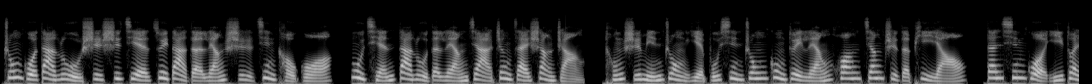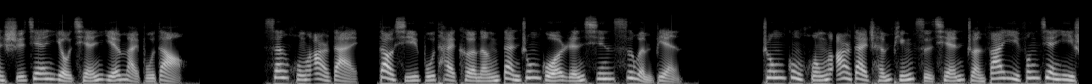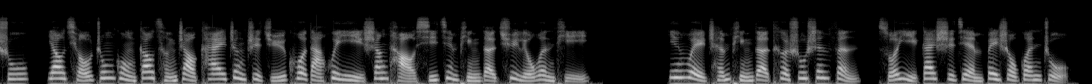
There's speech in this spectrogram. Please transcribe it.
中国大陆是世界最大的粮食进口国，目前大陆的粮价正在上涨，同时民众也不信中共对粮荒将至的辟谣，担心过一段时间有钱也买不到。三红二代道席不太可能，但中国人心思稳变。中共红二代陈平此前转发一封建议书，要求中共高层召开政治局扩大会议，商讨习近平的去留问题。因为陈平的特殊身份，所以该事件备受关注。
